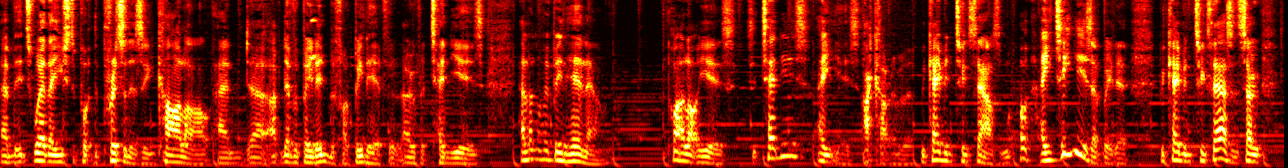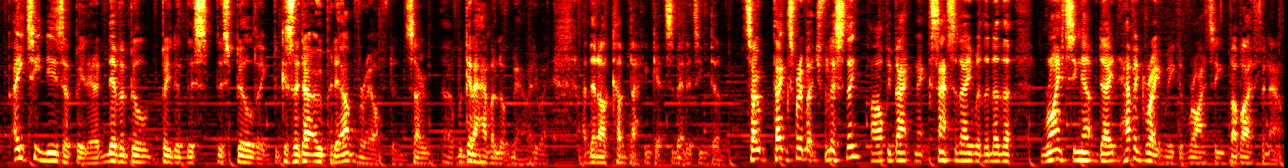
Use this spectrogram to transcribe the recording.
Um, it's where they used to put the prisoners in Carlisle, and uh, I've never been in before. I've been here for over 10 years. How long have I been here now? Quite a lot of years. Is it 10 years? 8 years? I can't remember. We came in 2000. Oh, 18 years I've been here. We came in 2000. So 18 years I've been here. I've never built, been in this, this building because they don't open it up very often. So uh, we're going to have a look now anyway. And then I'll come back and get some editing done. So thanks very much for listening. I'll be back next Saturday with another writing update. Have a great week of writing. Bye bye for now.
